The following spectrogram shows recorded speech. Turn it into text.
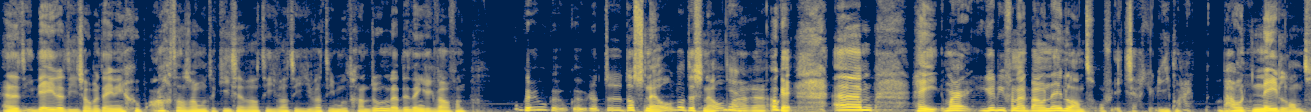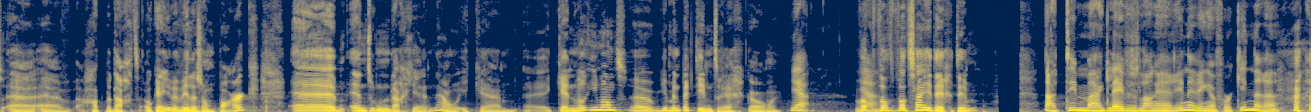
En het idee dat hij zo meteen in groep acht al zou moeten kiezen wat hij, wat hij, wat hij moet gaan doen, dat denk ik wel van. Oké, oké, oké, dat, eh, dat is snel, dat is snel. Ja. Maar eh, oké. Ehm, hey, maar jullie vanuit Bouw Nederland, of ik zeg jullie, maar Bouwend Nederland eh, had bedacht, oké, we willen zo'n park. Ehm, en toen dacht je, nou, ik, ik ken wel iemand. Je bent bij Tim terechtgekomen. Ja. Wat, Ja. wat, wat zei je tegen Tim? Nou, Tim maakt levenslange herinneringen voor kinderen.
